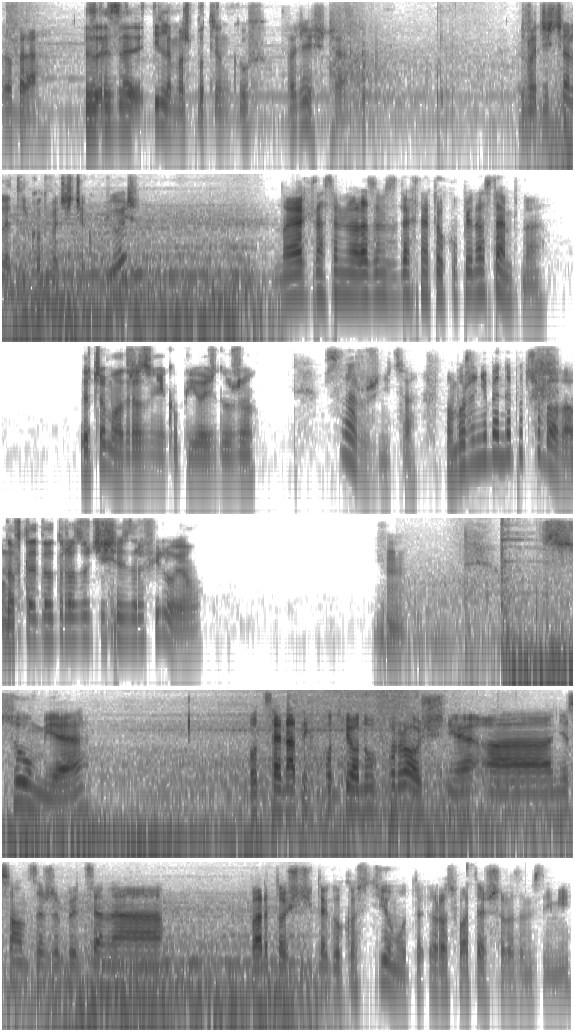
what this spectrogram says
Dobra, Z, z, ile masz potionków? 20. 20, ale tylko 20 kupiłeś? No jak następnym razem zdechnę, to kupię następne. Dlaczego od razu nie kupiłeś dużo? Co za różnica? Bo może nie będę potrzebował. No wtedy od razu ci się zrefilują. Hmm. W sumie, bo cena tych potionów rośnie, a nie sądzę, żeby cena wartości tego kostiumu te, rosła też razem z nimi.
